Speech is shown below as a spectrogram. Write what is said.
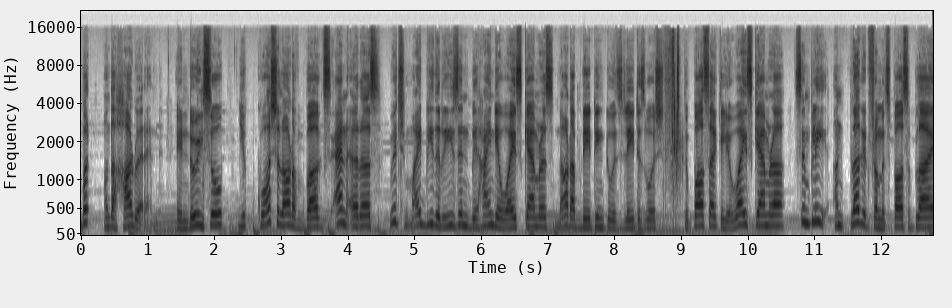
but on the hardware end. In doing so, you quash a lot of bugs and errors which might be the reason behind your Wyze cameras not updating to its latest version. To power cycle your Wyze camera, simply unplug it from its power supply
